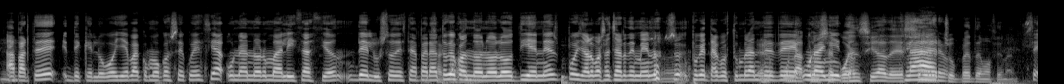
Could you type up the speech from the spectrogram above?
Mm. Aparte de, que luego lleva como consecuencia una normalización del uso de este aparato que cuando no lo tienes, pues ya lo vas a echar de menos porque te acostumbran desde una un añito. consecuencia de ese chupete emocional. Sí.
